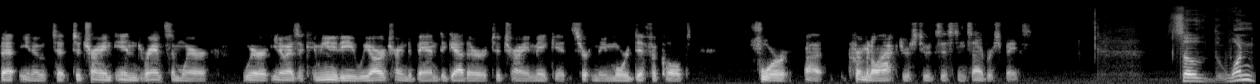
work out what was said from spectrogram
that you know to, to try and end ransomware where you know as a community we are trying to band together to try and make it certainly more difficult for uh, criminal actors to exist in cyberspace. So one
